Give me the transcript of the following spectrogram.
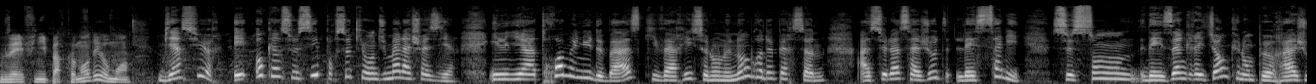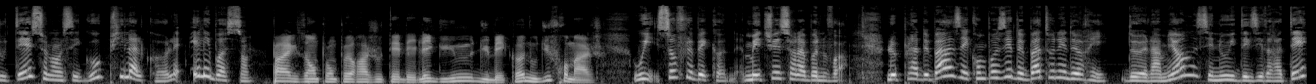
Vous avez fini par commander au moins Bien sûr, et aucun souci pour ceux qui ont du mal à choisir. Il y a trois menus de base qui varient selon le nombre de personnes. À cela s'ajoutent les salis. Ce sont des ingrédients que l'on peut rajouter selon ses goûts, puis l'alcool et les boissons. Par exemple, on peut rajouter des légumes, du bacon ou du fromage. Oui, sauf le bacon, mais tu es sur la bonne voie. Le plat de base est composé de bâtonnets de riz, de lamion, ces nouilles déshydratées,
